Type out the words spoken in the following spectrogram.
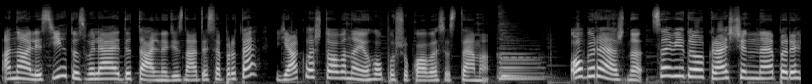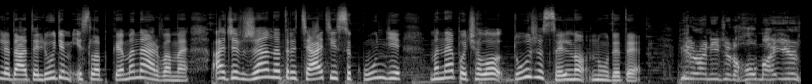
Аналіз їх дозволяє детально дізнатися про те, як влаштована його пошукова система. Обережно, це відео краще не переглядати людям із слабкими нервами, адже вже на 30-й секунді мене почало дуже сильно нудити. Peter, I need you to hold my ears.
